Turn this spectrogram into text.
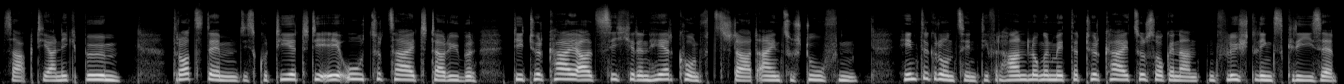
sagt Yannick Böhm. Trotzdem diskutiert die EU zurzeit darüber, die Türkei als sicheren Herkunftsstaat einzustufen. Hintergrund sind die Verhandlungen mit der Türkei zur sogenannten Flüchtlingskrise.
